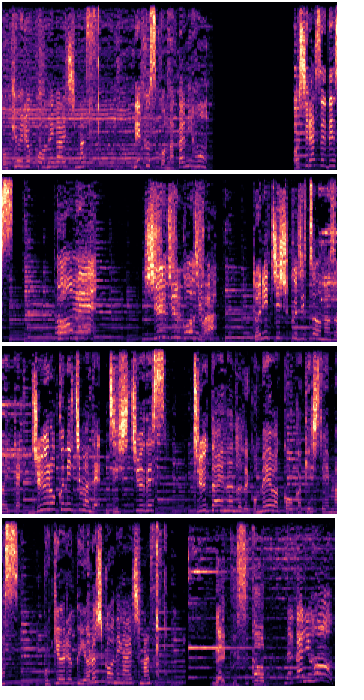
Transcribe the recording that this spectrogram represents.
ご協力お願いします。ネクスコ中日本。お知らせです。透明集中工事は土日祝日を除いて16日まで実施中です。渋滞などでご迷惑をおかけしています。ご協力よろしくお願いします。ネクスコ。中日本。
